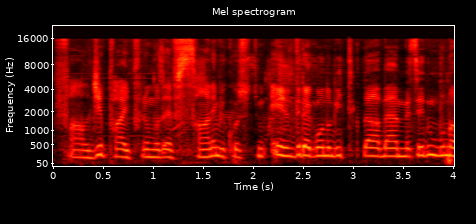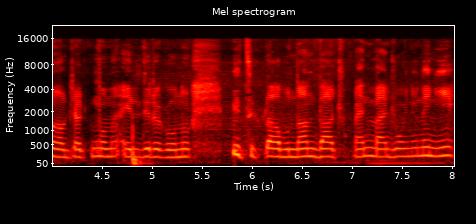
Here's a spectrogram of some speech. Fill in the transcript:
Falcı Piper'ımız efsane bir kostüm. El Dragon'u bir tık daha beğenmeseydim bunu alacaktım ama El Dragon'u bir tık daha bundan daha çok beğendim. Bence oyunun en iyi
